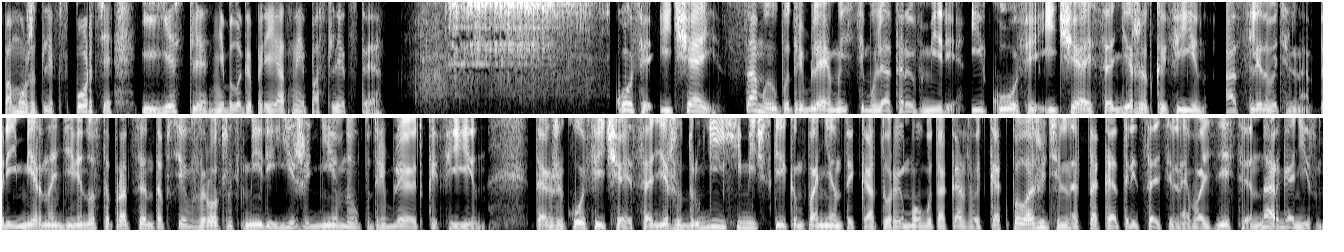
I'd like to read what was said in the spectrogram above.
поможет ли в спорте и есть ли неблагоприятные последствия. Кофе и чай – самые употребляемые стимуляторы в мире. И кофе, и чай содержат кофеин, а следовательно, примерно 90% всех взрослых в мире ежедневно употребляют кофеин. Также кофе и чай содержат другие химические компоненты, которые могут оказывать как положительное, так и отрицательное воздействие на организм.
